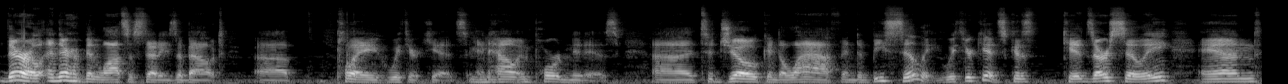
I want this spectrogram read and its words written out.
there are and there have been lots of studies about uh, play with your kids and how important it is uh, to joke and to laugh and to be silly with your kids because kids are silly and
